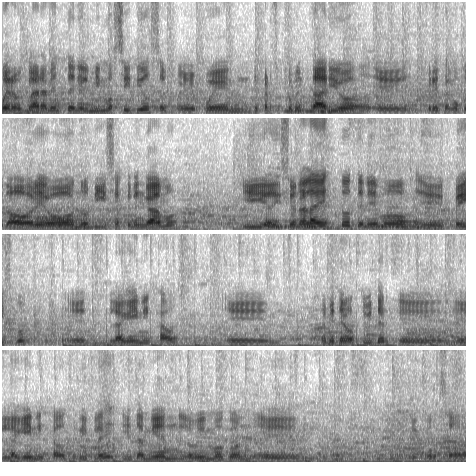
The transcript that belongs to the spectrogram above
Bueno, claramente en el mismo sitio se eh, pueden dejar sus comentarios eh, frente a computadores o noticias que tengamos. Y adicional a esto tenemos Facebook, la Gaming House. también tenemos Twitter, que es la Gaming House Replay. Y también lo mismo con ¿cómo se llama?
